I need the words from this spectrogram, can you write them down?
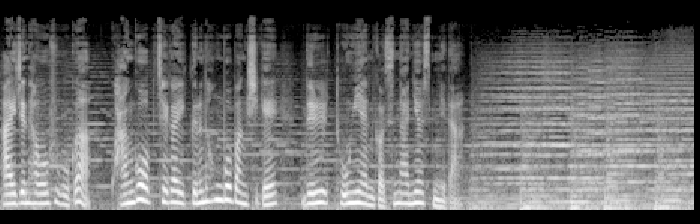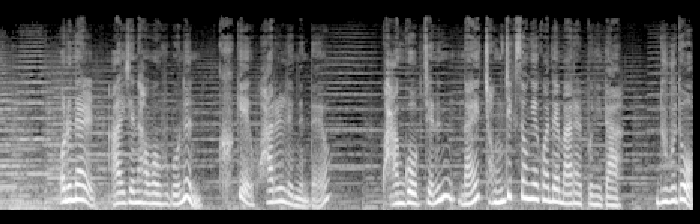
아이젠하워 후보가 광고 업체가 이끄는 홍보 방식에 늘 동의한 것은 아니었습니다. 어느 날 아이젠하워 후보는 크게 화를 냈는데요. 광고 업체는 나의 정직성에 관해 말할 뿐이다. 누구도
